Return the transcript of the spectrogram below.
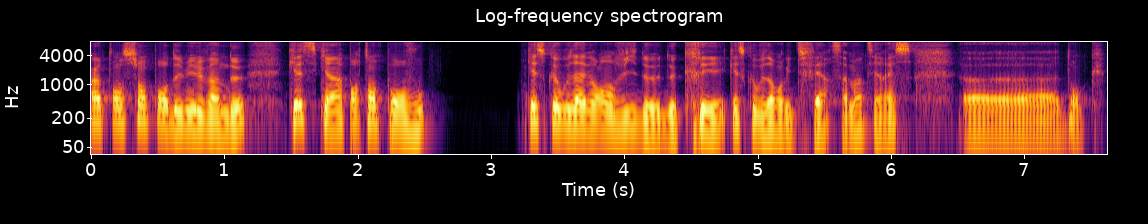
intention pour 2022, qu'est-ce qui est important pour vous, qu'est-ce que vous avez envie de, créer, qu'est-ce que vous avez envie de faire, ça m'intéresse. Euh, donc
